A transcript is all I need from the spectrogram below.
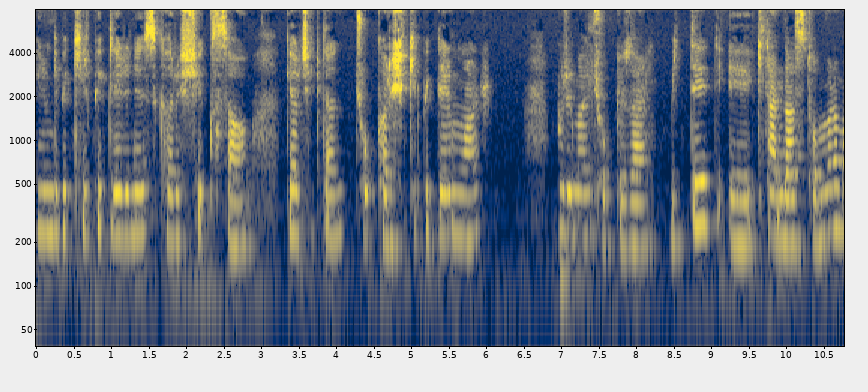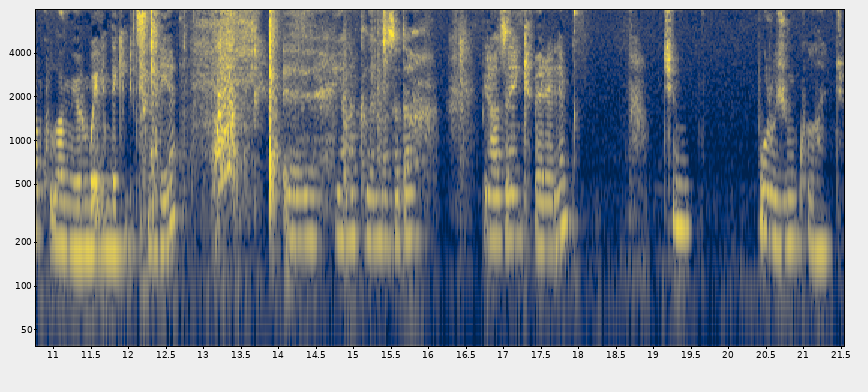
Benim gibi kirpikleriniz karışıksa gerçekten çok karışık kirpiklerim var. Bu rimel çok güzel. Bitti. E, iki tane daha ston var ama kullanmıyorum bu elimdeki bitsin diye. E, yanaklarımıza da biraz renk verelim. Şimdi bu rujumu kullanacağım.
